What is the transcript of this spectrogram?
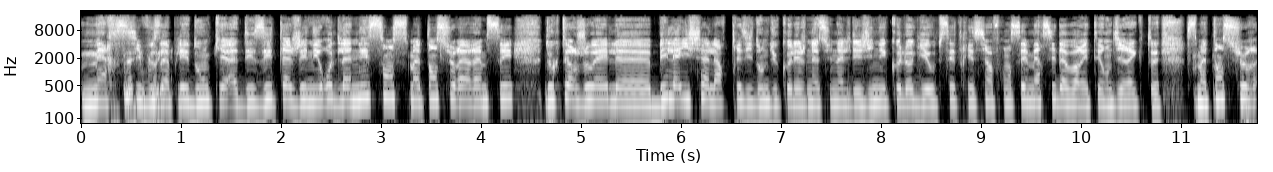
Merci. Vous appelez donc à des états généraux de la naissance ce matin sur RMC. Docteur Joël euh, Belaïch Allard, présidente du Collège national des gynécologues et obstétriciens français. Merci d'avoir été en direct ce matin sur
